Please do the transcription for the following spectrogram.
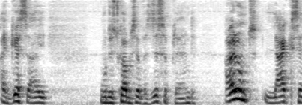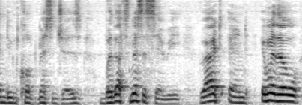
I guess I would describe myself as disciplined, I don't like sending cold messages, but that's necessary, right? And even though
